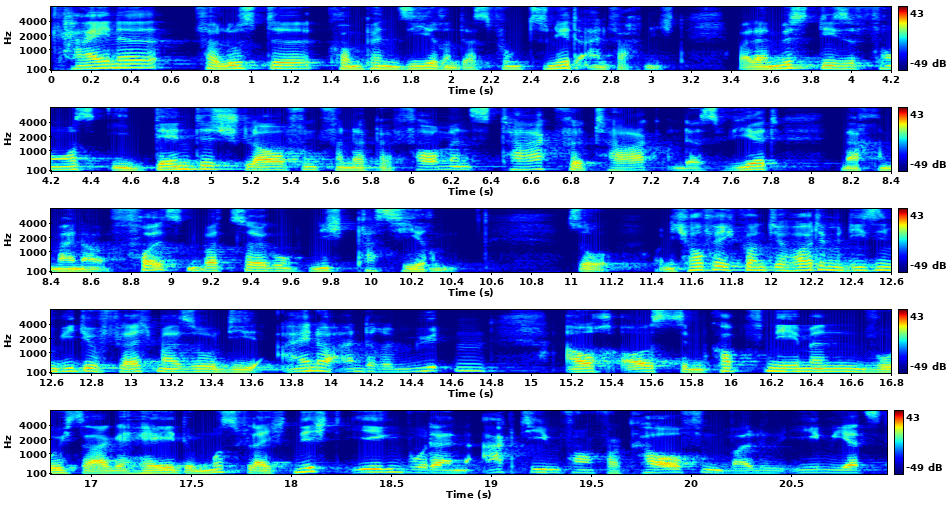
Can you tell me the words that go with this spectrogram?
keine Verluste kompensieren. Das funktioniert einfach nicht, weil da müssen diese Fonds identisch laufen von der Performance Tag für Tag und das wird nach meiner vollsten Überzeugung nicht passieren. So, und ich hoffe, ich konnte heute mit diesem Video vielleicht mal so die ein oder andere Mythen auch aus dem Kopf nehmen, wo ich sage, hey, du musst vielleicht nicht irgendwo deinen aktiven Fonds verkaufen, weil du irgendwie jetzt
